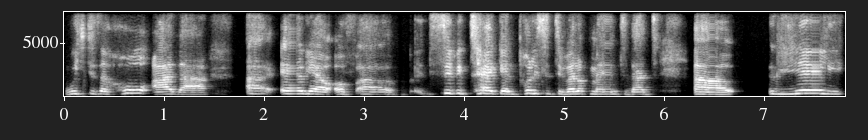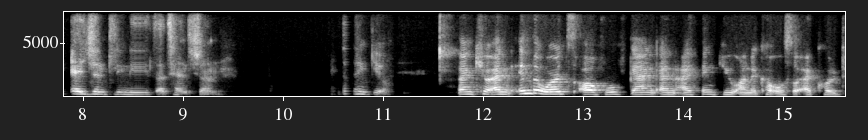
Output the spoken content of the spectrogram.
which is a whole other uh, area of uh, civic tech and policy development that uh, really urgently needs attention. Thank you. Thank you. And in the words of Wolfgang, and I think you, Onica, also echoed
